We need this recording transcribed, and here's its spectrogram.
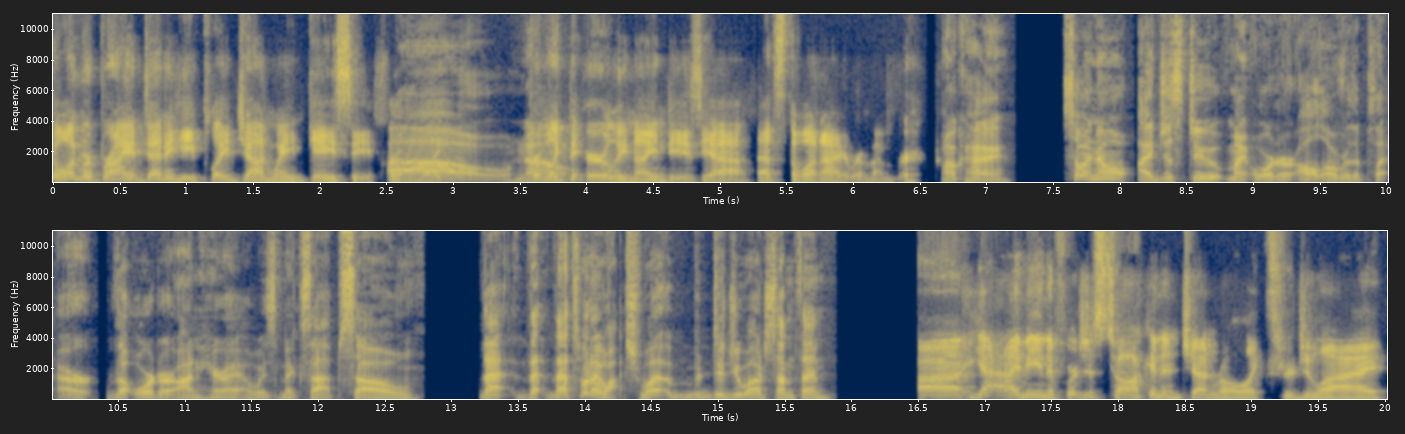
one where Brian Dennehy played John Wayne Gacy from oh, like no. from like the early 90s. Yeah, that's the one I remember. Okay. So I know I just do my order all over the place, or the order on here I always mix up. So that, that that's what I watched. What did you watch something? Uh, yeah. I mean, if we're just talking in general, like through July,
